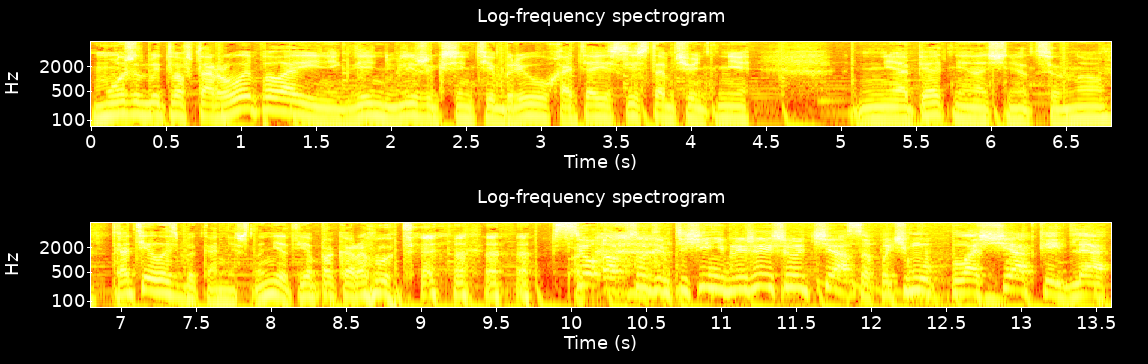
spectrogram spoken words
Может быть, во второй половине, где-нибудь ближе к сентябрю. Хотя, если там что-нибудь не, не опять не начнется. Но хотелось бы, конечно. Нет, я пока работаю. Все обсудим в течение ближайшего часа. Почему площадкой для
